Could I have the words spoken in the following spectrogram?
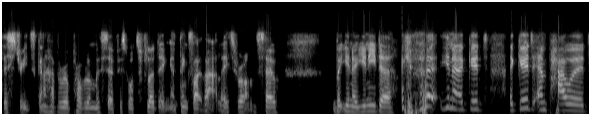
this street's going to have a real problem with surface water flooding and things like that later on so but you know you need a you know a good a good empowered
